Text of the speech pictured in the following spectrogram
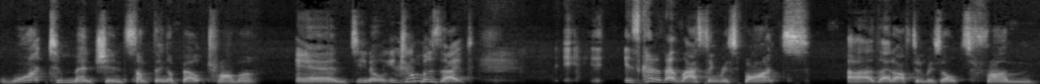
want to mention something about trauma. And, you know, mm-hmm. trauma is that is kind of that lasting response uh, that often results from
